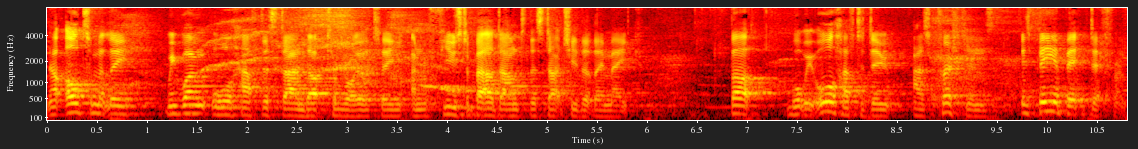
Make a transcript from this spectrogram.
Now, ultimately, we won't all have to stand up to royalty and refuse to bow down to the statue that they make. But what we all have to do as Christians is be a bit different.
